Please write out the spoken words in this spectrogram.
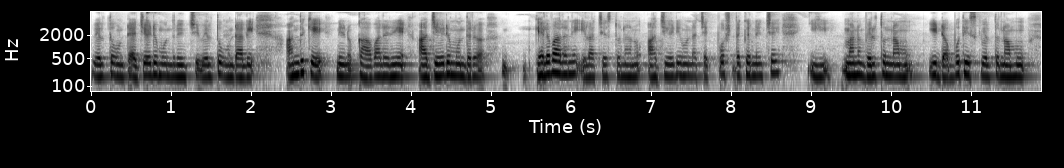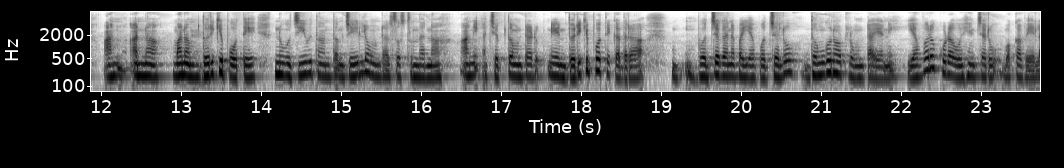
వెళ్తూ ఉంటే ఆ జేడి ముందు నుంచి వెళ్తూ ఉండాలి. అందుకే నేను కావాలని ఆ జేడి ముందర గెలవాలని ఇలా చేస్తున్నాను. ఆ జేడీ ఉన్న చెక్ పోస్ట్ దగ్గర నుంచే ఈ మనం వెళ్తున్నాము ఈ డబ్బు తీసుకువెళ్తున్నాము అన్ అన్న మనం దొరికిపోతే నువ్వు జీవితాంతం జైల్లో ఉండాల్సి వస్తుందన్నా అని చెప్తూ ఉంటాడు. నేను దొరికిపోతే కదరా బొజ్జ గణపయ్య బొజ్జలో దొంగ నోట్లు ఉంటాయని ఎవరు కూడా ఊహించరు. ఒకవేళ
